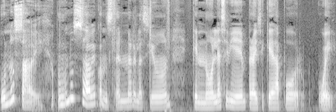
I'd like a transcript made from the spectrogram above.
uno sabe, uno sabe cuando está en una relación que no le hace bien, pero ahí se queda por, güey,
